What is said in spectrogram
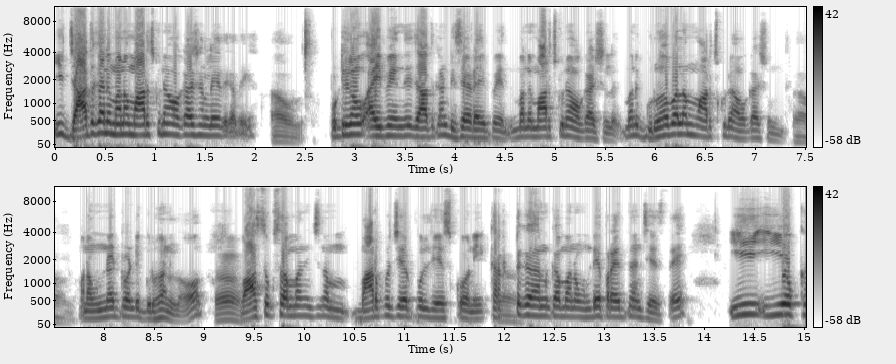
ఈ జాతకాన్ని మనం మార్చుకునే అవకాశం లేదు కదా. అవును. పుట్టిన అయిపోయింది జాతకం డిసైడ్ అయిపోయింది. మనం మార్చుకునే అవకాశం లేదు. మన గృహబలం మార్చుకునే అవకాశం ఉంది. మనం ఉన్నటువంటి గృహంలో వాస్తుకు సంబంధించిన మార్పు చేర్పులు చేసుకొని కరెక్ట్గా కనుక మనం ఉండే ప్రయత్నం చేస్తే ఈ ఈ యొక్క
